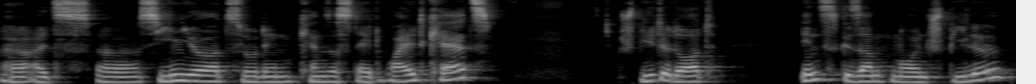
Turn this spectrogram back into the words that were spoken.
äh, als äh, Senior zu den Kansas State Wildcats spielte dort insgesamt neun Spiele,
